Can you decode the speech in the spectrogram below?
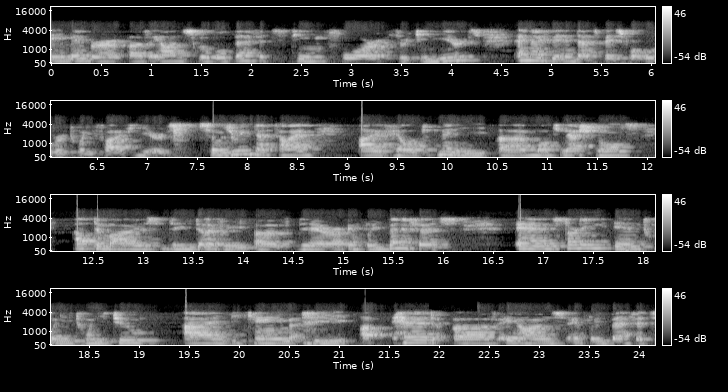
a member of Aon's global benefits team for 13 years, and I've been in that space for over 25 years. So during that time, I've helped many uh, multinationals optimize the delivery of their employee benefits. And starting in 2022, I became the uh, head of Aon's employee benefits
